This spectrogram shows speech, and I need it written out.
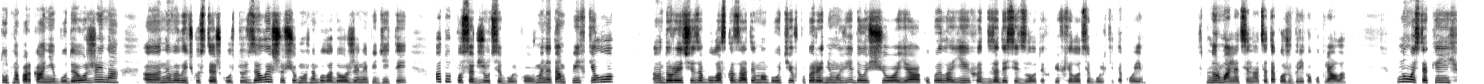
тут на паркані буде ожина. Е, Невеличку стежку тут залишу, щоб можна було до ожини підійти. А тут посаджу цибульку. В мене там пів кіло. Е, До речі, забула сказати, мабуть, в попередньому відео, що я купила їх за 10 злотих пів кіло цибульки такої. Нормальна ціна, це також в Бріко купляла. Ну, ось такий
